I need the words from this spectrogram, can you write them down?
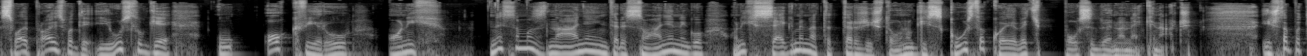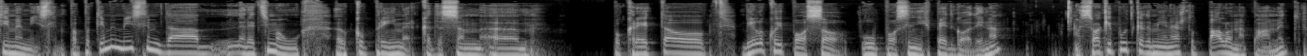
svoje proizvode i usluge u okviru onih ne samo znanja i interesovanja, nego onih segmenata tržišta, onog iskustva koje već posjeduje na neki način. I šta po time mislim? Pa po time mislim da, recimo, u, kao primer, kada sam um, pokretao bilo koji posao u poslednjih pet godina, svaki put kada mi je nešto palo na pamet,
